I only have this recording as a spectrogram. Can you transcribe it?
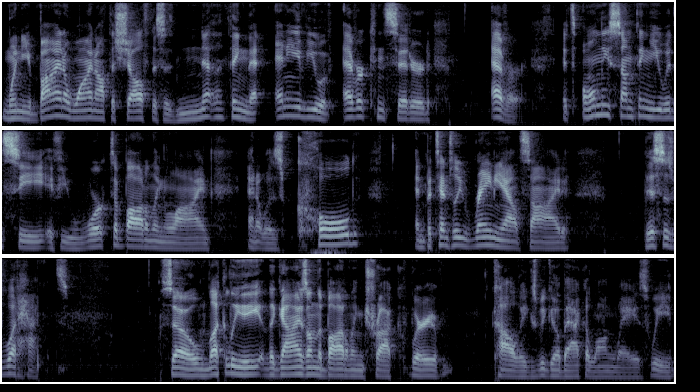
When you're buying a wine off the shelf, this is nothing that any of you have ever considered ever. It's only something you would see if you worked a bottling line and it was cold and potentially rainy outside. This is what happens. So, luckily, the guys on the bottling truck, we're colleagues, we go back a long ways. We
